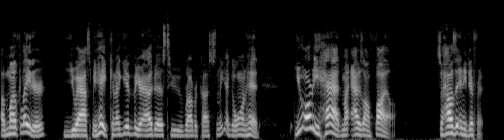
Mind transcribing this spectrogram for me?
a month later, you ask me, "Hey, can I give your address to Robert Custis?" I'm like, yeah, go on ahead. You already had my address on file, so how is it any different?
